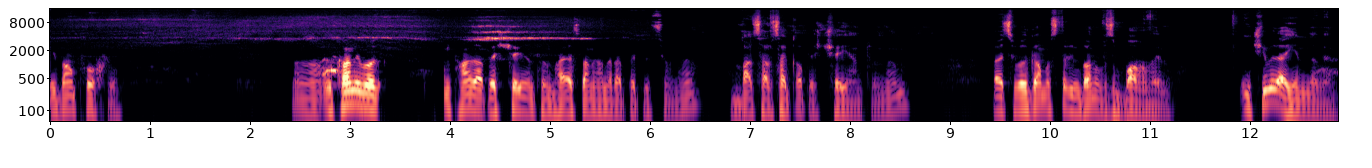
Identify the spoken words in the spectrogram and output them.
մի բան փոխվի։ Ահա, ու քանի որ ընդհանրապես չէի ընդունում Հայաստանի Հանրապետությունը, բացարձակապես չէի ընդունում, բայց որ գամ այստեղ իմ բանով զբաղվեմ։ Ինչի վրա հիմնվեմ։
